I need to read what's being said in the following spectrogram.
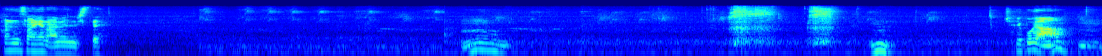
환상의 라면일세. 음. 최고야. 음.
